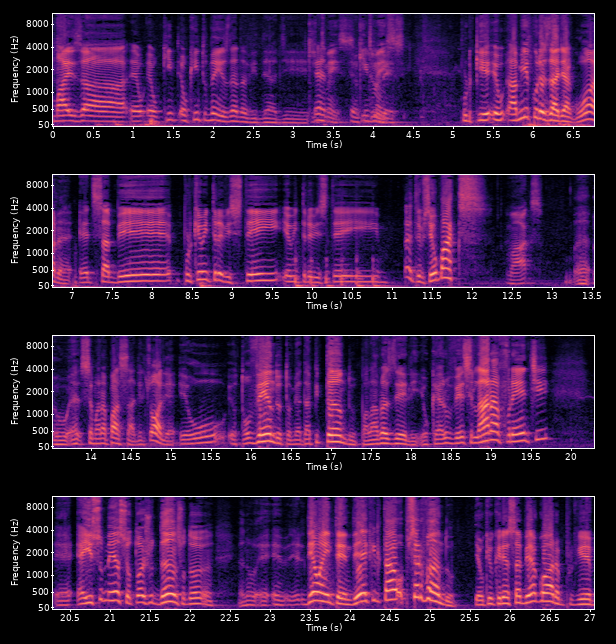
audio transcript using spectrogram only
Mas uh, é, é, o quinto, é o quinto mês, né, David? De, quinto é, mês. É o quinto, quinto mês. mês. Porque eu, a minha curiosidade agora é de saber. Porque eu entrevistei. Eu entrevistei. Eu entrevistei o Max. Max. É, é, semana passada. Ele disse: Olha, eu, eu tô vendo, eu tô me adaptando. Palavras dele. Eu quero ver se lá na frente é, é isso mesmo, se eu tô ajudando. Se eu tô, eu não, é, ele deu a entender que ele está observando. É o que eu queria saber agora, porque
